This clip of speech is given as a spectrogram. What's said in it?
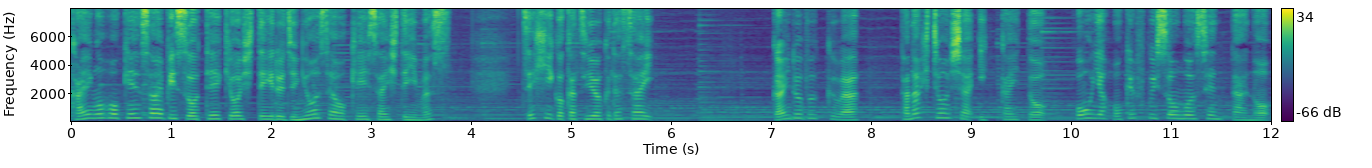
介護保険サービスを提供している事業者を掲載しています。ぜひご活用ください。ガイドブックは棚視聴者1階と法や保健福祉総合センターの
